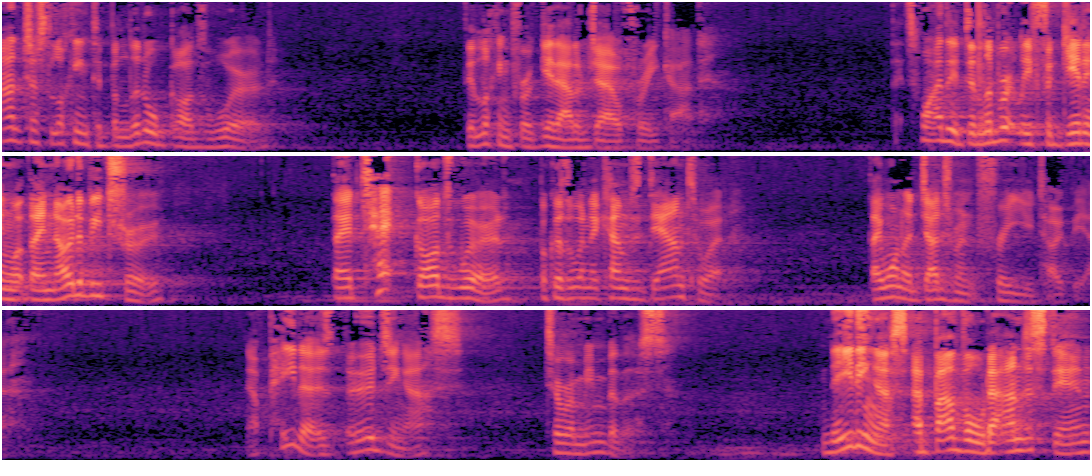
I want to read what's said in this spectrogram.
aren't just looking to belittle God's word, they're looking for a get out of jail free card. That's why they're deliberately forgetting what they know to be true. They attack God's word because when it comes down to it, they want a judgment free utopia. Peter is urging us to remember this, needing us above all to understand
